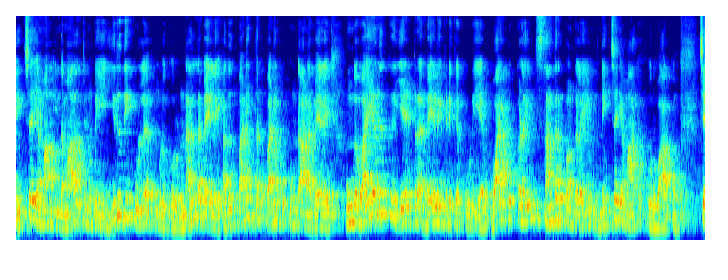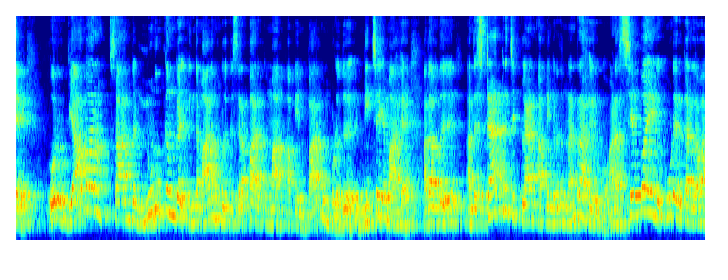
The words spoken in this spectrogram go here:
நிச்சயமாக இந்த மாதத்தினுடைய இறுதிக்குள்ள உங்களுக்கு ஒரு நல்ல வேலை அது படித்த படிப்புக்கு உண்டான வேலை உங்கள் வயதுக்கு ஏற்ற வேலை கிடைக்கக்கூடிய வாய்ப்புகளையும் சந்தர்ப்பங்களையும் நிச்சயமாக உருவாக்கும். சரி ஒரு வியாபாரம் சார்ந்த நுணுக்கங்கள் இந்த மாதம் உங்களுக்கு சிறப்பாக இருக்குமா அப்படின்னு பார்க்கும் பொழுது நிச்சயமாக அதாவது அந்த ஸ்ட்ராட்டஜி பிளான் அப்படிங்கிறது நன்றாக இருக்கும். ஆனால் செவ்வாய் எங்கள் கூட இருக்கார் அல்லவா?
